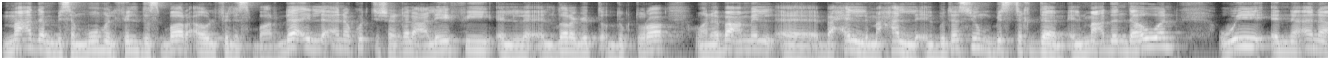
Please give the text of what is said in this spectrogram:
معدن بيسموه الفيلدسبار أو الفيلسبار. ده اللي أنا كنت شغال عليه في درجه الدكتوراه. وأنا بعمل آه بحل محل البوتاسيوم باستخدام المعدن دهوت وإن أنا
